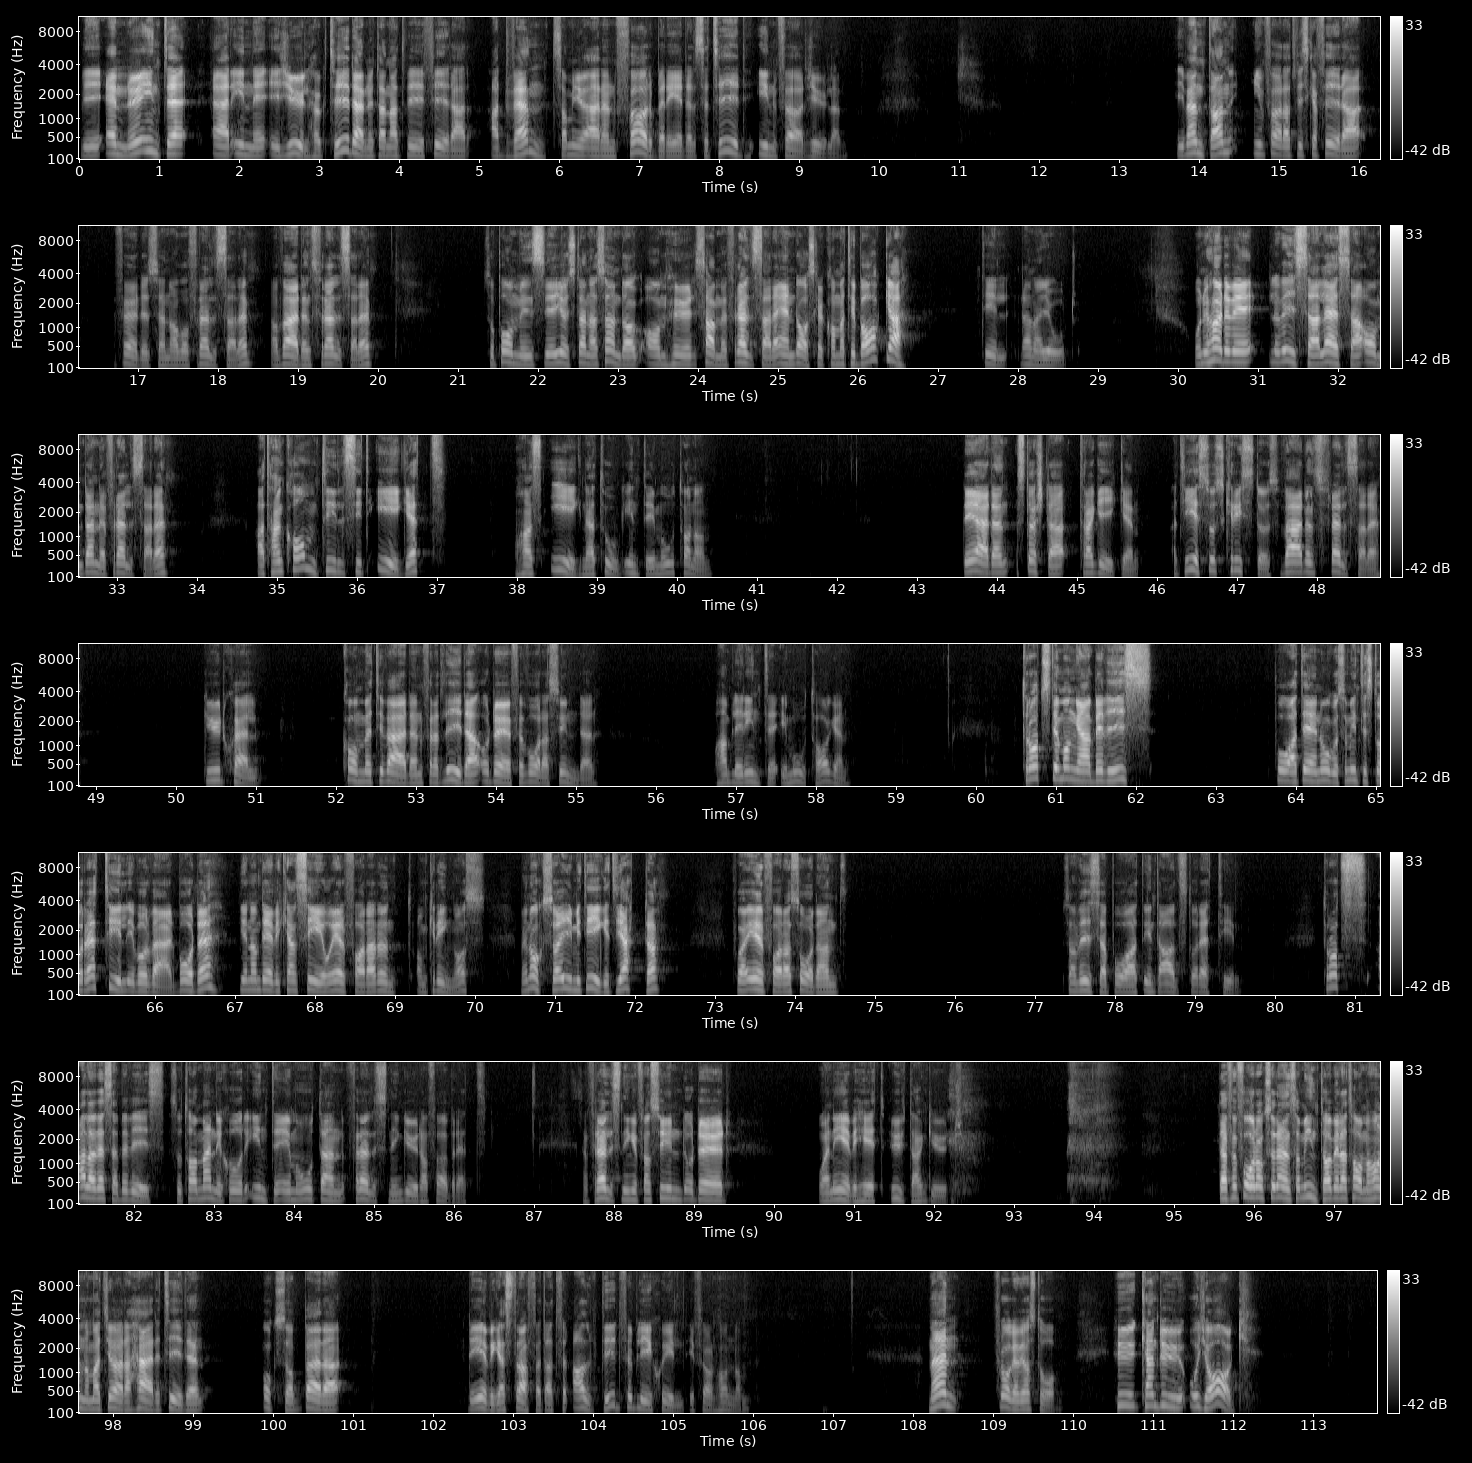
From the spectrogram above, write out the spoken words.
vi ännu inte är inne i julhögtiden utan att vi firar advent som ju är en förberedelsetid inför julen. I väntan inför att vi ska fira födelsen av vår frälsare, av världens frälsare, så påminns vi just denna söndag om hur samme frälsare en dag ska komma tillbaka till denna jord. Och nu hörde vi Lovisa läsa om denne frälsare. Att han kom till sitt eget och hans egna tog inte emot honom. Det är den största tragiken, att Jesus Kristus, världens frälsare, Gud själv, kommer till världen för att lida och dö för våra synder. Och han blir inte emottagen. Trots de många bevis på att det är något som inte står rätt till i vår värld, både genom det vi kan se och erfara runt omkring oss, men också i mitt eget hjärta får jag erfara sådant som visar på att inte allt står rätt till. Trots alla dessa bevis så tar människor inte emot den frälsning Gud har förberett. En frälsning från synd och död och en evighet utan Gud. Därför får också den som inte har velat ha med honom att göra här i tiden också bära det eviga straffet att för alltid förbli skild ifrån honom. Men, frågar vi oss då, hur kan du och jag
